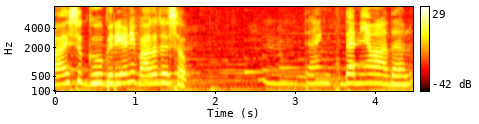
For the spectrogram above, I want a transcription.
బాయ్ సుగ్గు బిర్యానీ బాగా చేసావు. థ్యాంక్ ధన్యవాదాలు.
